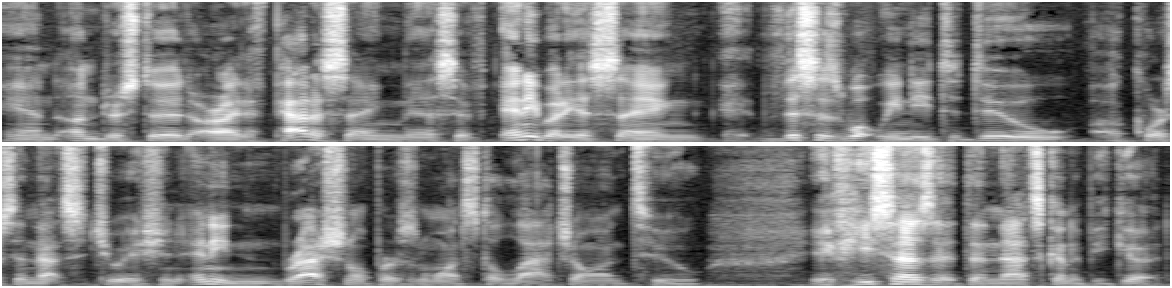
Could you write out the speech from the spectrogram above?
and understood, all right, if Pat is saying this, if anybody is saying eh, this is what we need to do, of course, in that situation, any rational person wants to latch on to if he says it, then that's going to be good.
